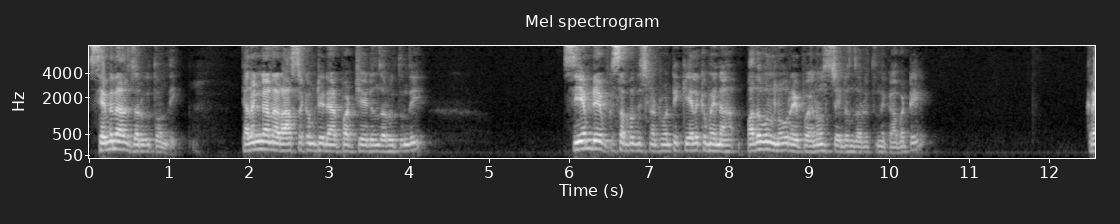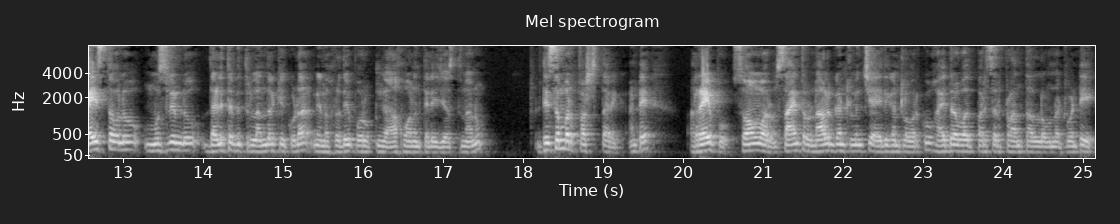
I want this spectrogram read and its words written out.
సెమినార్ జరుగుతోంది. తెలంగాణ రాష్ట్ర కమిటీని ఏర్పాటు చేయడం జరుగుతుంది. సిఎండిఎఫ్కి సంబంధించినటువంటి కీలకమైన పదవులను రేపు అనౌన్స్ చేయడం జరుగుతుంది కాబట్టి క్రైస్తవులు ముస్లింలు దళిత మిత్రులందరికీ కూడా నేను హృదయపూర్వకంగా ఆహ్వానం తెలియజేస్తున్నాను. డిసెంబర్ ఫస్ట్ తారీఖు అంటే రేపు సోమవారం సాయంత్రం నాలుగు గంటల నుంచి ఐదు గంటల వరకు హైదరాబాద్ పరిసర ప్రాంతాల్లో ఉన్నటువంటి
